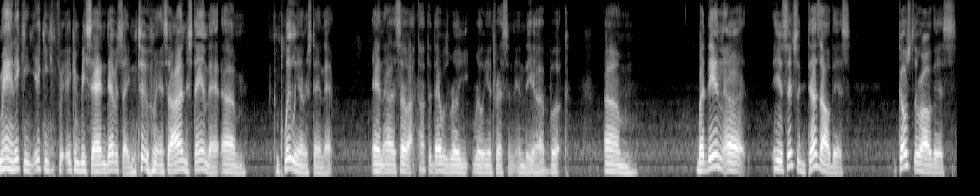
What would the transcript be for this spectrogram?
man, it can it can it can be sad and devastating too, man. So I understand that, um, completely understand that, and uh, so I thought that that was really really interesting in the uh, book. Um, but then uh, he essentially does all this, goes through all this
